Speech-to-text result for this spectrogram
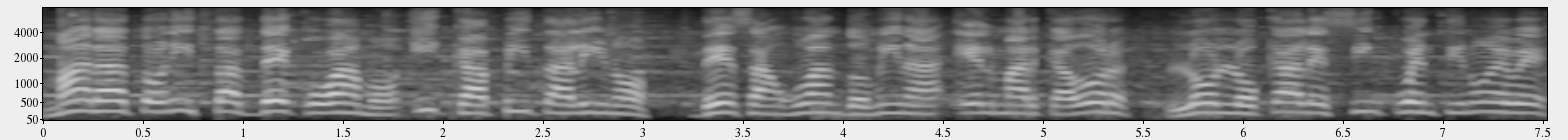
Maratonistas de Coamo y Capitalino de San Juan domina el marcador. Los locales 59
